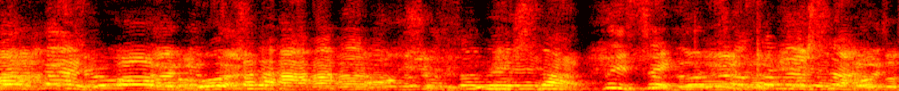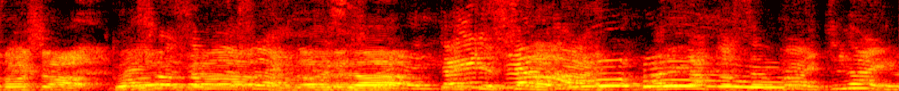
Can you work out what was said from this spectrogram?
Senpai. Two on. さまでした。先輩。 Too old Too old 先輩。ごちそうさまでした。Please say ごちそうさまでした。ごちそうさまでしたごちそうさまでした。Thank you 先輩。ありがとう先輩。Tonight.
